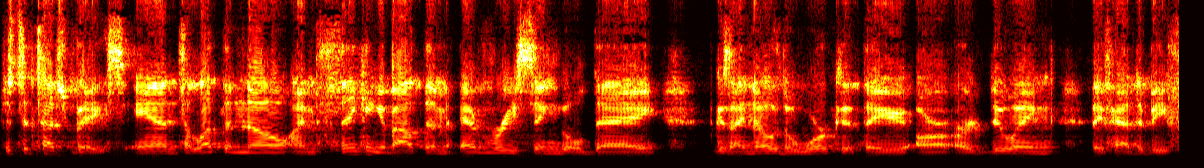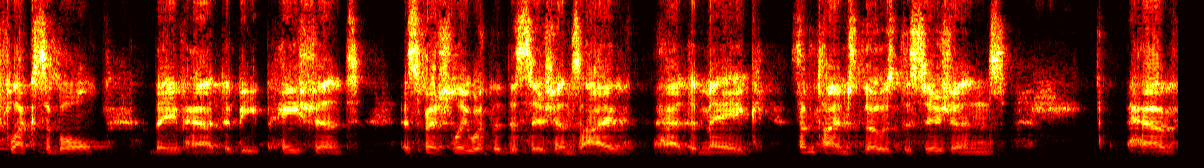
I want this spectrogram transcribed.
just to touch base and to let them know I'm thinking about them every single day because I know the work that they are, are doing. They've had to be flexible, they've had to be patient, especially with the decisions I've had to make sometimes those decisions have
